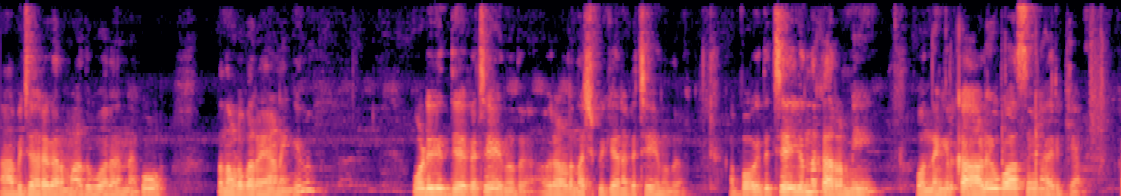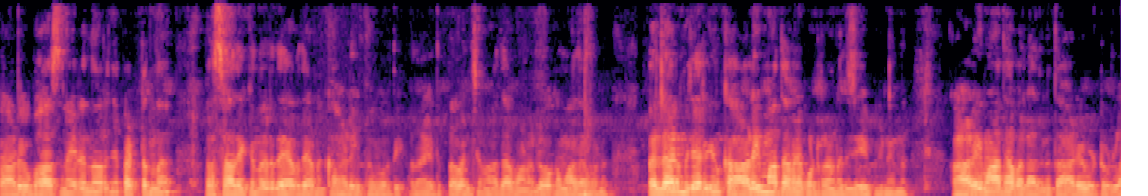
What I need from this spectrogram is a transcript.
ആഭിചാര കർമ്മം അതുപോലെ തന്നെ കോ ഇപ്പം നമ്മൾ പറയുകയാണെങ്കിൽ ഒടിവിദ്യയൊക്കെ ചെയ്യുന്നത് ഒരാളെ നശിപ്പിക്കാനൊക്കെ ചെയ്യുന്നത്. അപ്പോൾ ഇത് ചെയ്യുന്ന കർമ്മി ഒന്നെങ്കിൽ കാളി ഉപാസകനായിരിക്കാം. കാളി ഉപാസനയിൽ എന്ന് പറഞ്ഞാൽ പെട്ടെന്ന് പ്രസാദിക്കുന്ന ഒരു ദേവതയാണ് കാളി ഭഗവതി. അതായത് പ്രപഞ്ച മാതാവാണ് ലോകമാതാവാണ്. അപ്പോൾ എല്ലാവരും വിചാരിക്കും കാളി മാതാവിനെ കൊണ്ടാണ് ഇത് ചെയ്യിപ്പിക്കണമെന്ന് കാളി മാതാവല്ല അതിന് താഴെ വിട്ടുള്ള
